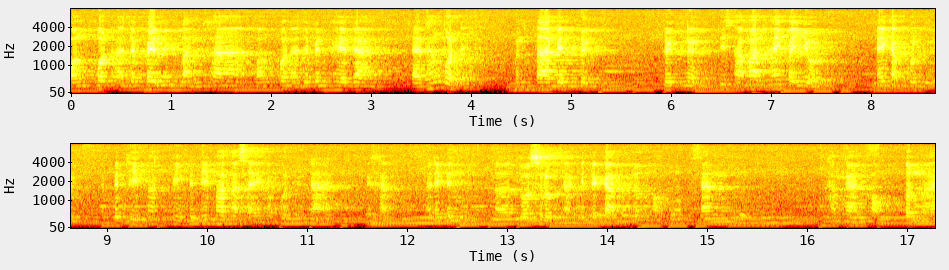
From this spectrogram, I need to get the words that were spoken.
บางคนอาจจะเป็นหลังคาบางคนอาจจะเป็นเพดานแต่ทั้งหมดเนี่ยมันกลายเป็นตึกตึกหนึ่งที่สามารถให้ประโยชน์ให้กับคนอื่น เป็นที่พักพิงเป็นที่พักอาศัยกับคนอื่นได้นะครับอันนี้เป็นตัวสรุปจากกิจกรรมเรื่องของการ ทำงานของต้นไม้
